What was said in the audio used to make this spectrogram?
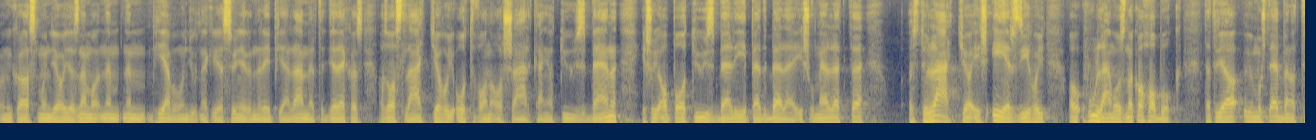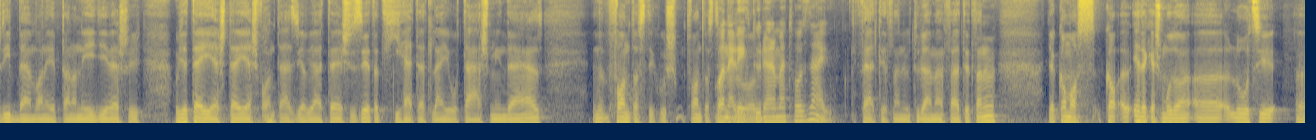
amikor azt mondja, hogy az nem, nem, nem hiába mondjuk neki, hogy a szőnyegre ne lépjen rá, mert a gyerek az, az azt látja, hogy ott van a sárkány a tűzben, és hogy apa a tűzbe lépett bele, és mellette azt ő látja és érzi, hogy a hullámoznak a habok. Tehát ugye ő most ebben a tripben van éppen a négy éves, hogy ugye teljes, teljes fantázia, teljes izé, tehát hihetetlen jó társ mindenhez. Fantasztikus, fantasztikus. Van elég dolog. türelmet hozzájuk? Feltétlenül, türelmen feltétlenül. Ugye kamasz, ka, érdekes módon uh, Lóci uh,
